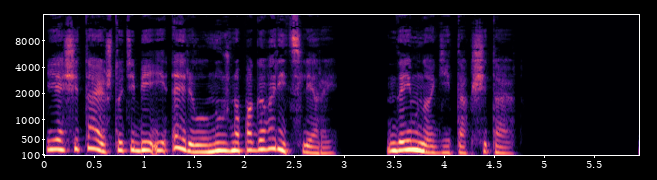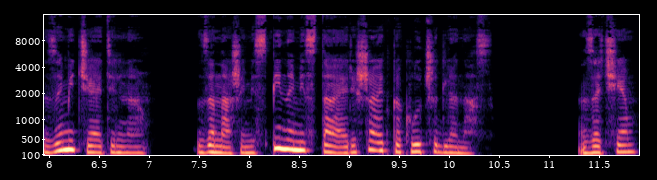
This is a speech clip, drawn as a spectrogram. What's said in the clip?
Я считаю, что тебе и Эрилу нужно поговорить с Лерой. Да и многие так считают. Замечательно. За нашими спинами стая решает, как лучше для нас. Зачем?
